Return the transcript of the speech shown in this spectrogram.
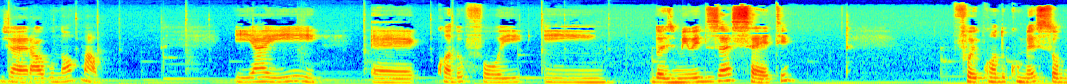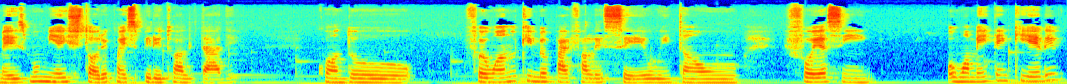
já era algo normal. E aí, é, quando foi em 2017, foi quando começou mesmo minha história com a espiritualidade. Quando foi o ano que meu pai faleceu, então foi assim o momento em que ele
